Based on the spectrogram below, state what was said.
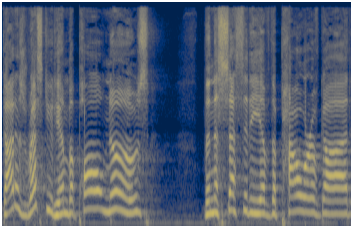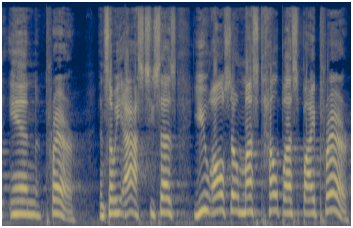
God has rescued him, but Paul knows the necessity of the power of God in prayer. And so he asks, he says, You also must help us by prayer.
